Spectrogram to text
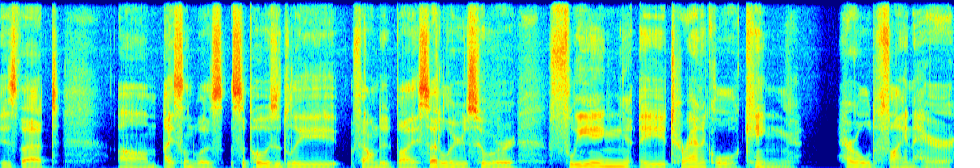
is that um, Iceland was supposedly founded by settlers who were fleeing a tyrannical king Harald Finehair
